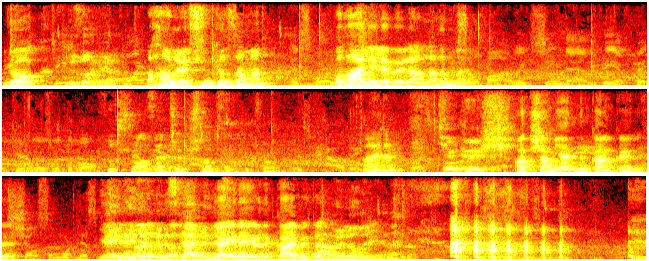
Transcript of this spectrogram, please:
Yok. düz oynuyor. Ağlıyor çünkü o zaman. Bu haliyle böyle anladın mı? Sus, Şu an sen çakışta mısın? Aynen. Çakış. Akşam yendim kanka herifi. Yayına girdiniz kaybediyorsunuz. Yayına girdik Ha, kaybediyorum. öyle oluyor genelde.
